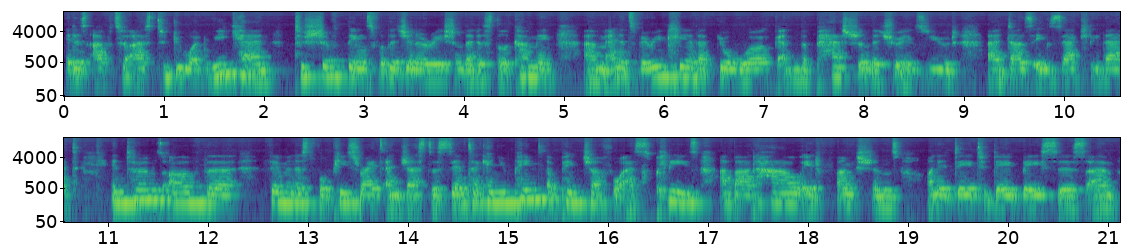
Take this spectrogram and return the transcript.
it is up to us to do what we can to shift things for the generation that is still coming. Um, and it's very clear that your work and the passion that you exude uh, does exactly that. In terms of the Feminist for Peace, Rights and Justice Center. Can you paint a picture for us, please, about how it functions on a day to day basis? Um,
